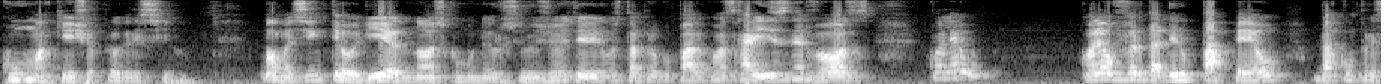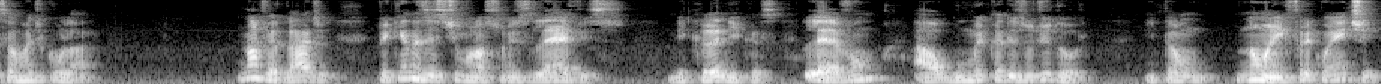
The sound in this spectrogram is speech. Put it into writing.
com uma queixa progressiva. Bom, mas em teoria, nós como neurocirurgiões deveríamos estar preocupados com as raízes nervosas. Qual é o, qual é o verdadeiro papel da compressão radicular? Na verdade, pequenas estimulações leves, mecânicas, levam a algum mecanismo de dor. Então, não é infrequente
